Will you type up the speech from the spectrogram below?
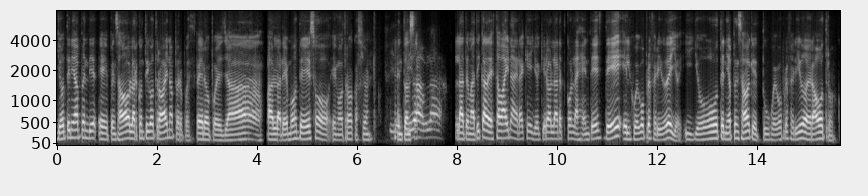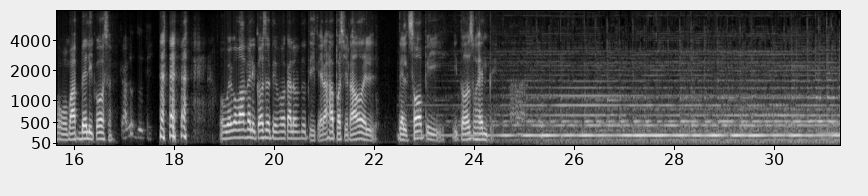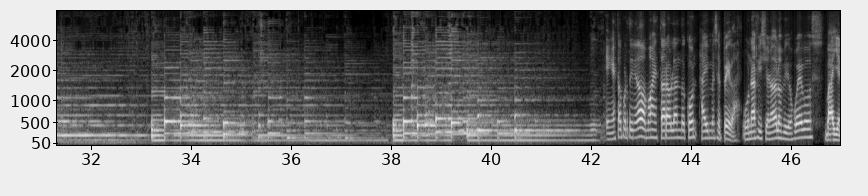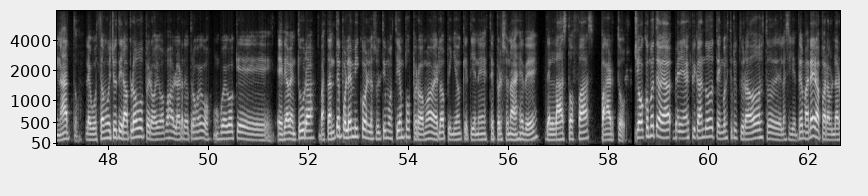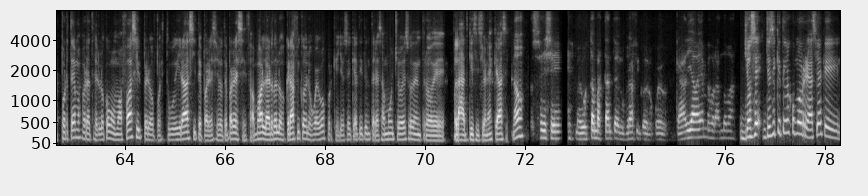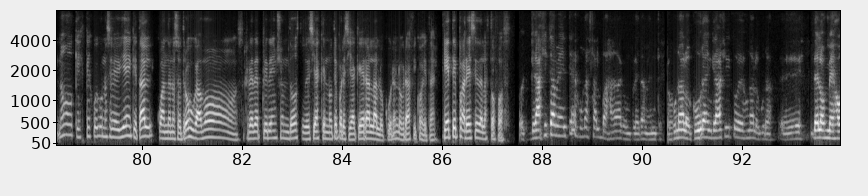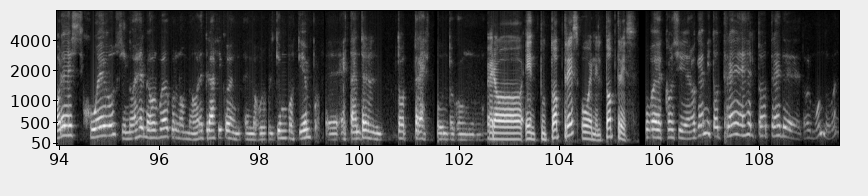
yo tenía eh, pensado hablar contigo otra vaina, pero pues, pero pues ya hablaremos de eso en otra ocasión. Entonces, la temática de esta vaina era que yo quiero hablar con la gente de el juego preferido de ellos. Y yo tenía pensado que tu juego preferido era otro, como más belicoso. Call of Duty. Un juego más belicoso tipo Call of Duty, que eras apasionado del, del SOP y, y toda su gente. Vamos a estar hablando con Jaime Cepeda, un aficionado de los videojuegos vallenato. Le gusta mucho tirar plomo, pero hoy vamos a hablar de otro juego, un juego que es de aventura, bastante polémico en los últimos tiempos, pero vamos a ver la opinión que tiene este personaje de The Last of Us Part Yo, como te venía explicando, tengo estructurado esto de la siguiente manera para hablar por temas, para hacerlo como más fácil, pero pues tú dirás si te parece o no te parece. Vamos a hablar de los gráficos de los juegos porque yo sé que a ti te interesa mucho eso dentro de las adquisiciones que haces, ¿no? Sí, sí, me gustan bastante los gráficos de los juegos. Cada día vayan mejorando más. Yo sé, yo sé que tengo como reacia que no, que este juego no se ve bien, ¿qué tal? Cuando nosotros jugamos Red Dead Redemption 2, tú decías que no te parecía que era la locura en los gráficos y tal. ¿Qué te parece de las tofas? Pues gráficamente es una salvajada completamente. Es una locura en gráfico, es una locura. Es de los mejores juegos, si no es el mejor juego con los mejores gráficos en, en los últimos tiempos, eh, está entre el top 3 punto con... Pero en tu top 3 o en el top 3? Pues considero que mi top 3 es el top 3 de todo el mundo, güey.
